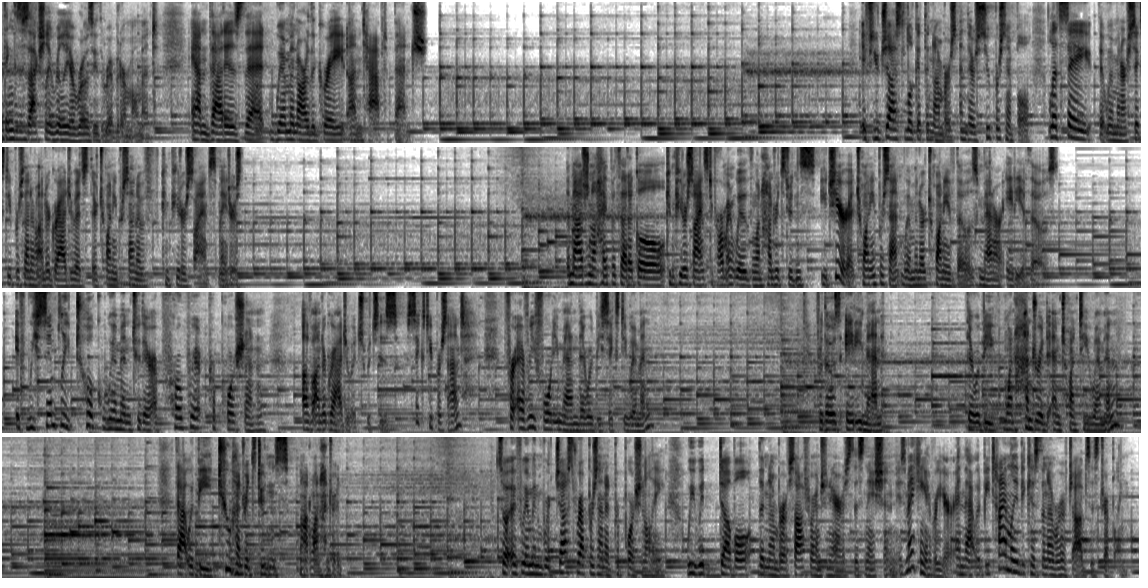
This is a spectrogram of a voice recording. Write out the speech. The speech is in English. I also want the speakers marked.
Speaker 1: think this is actually really a Rosie the Riveter moment, and that is that women are the great untapped bench. If you just look at the numbers, and they're super simple, let's say that women are 60% of undergraduates, they're 20% of computer science majors. Imagine a hypothetical computer science department with 100 students each year. At 20%, women are 20 of those, men are 80 of those. If we simply took women to their appropriate proportion of undergraduates, which is 60%, for every 40 men, there would be 60 women. For those 80 men, there would be 120 women. That would be 200 students, not 100. So if women were just represented proportionally, we would double the number of software engineers this nation is making every year, and that would be timely because the number of jobs is tripling.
